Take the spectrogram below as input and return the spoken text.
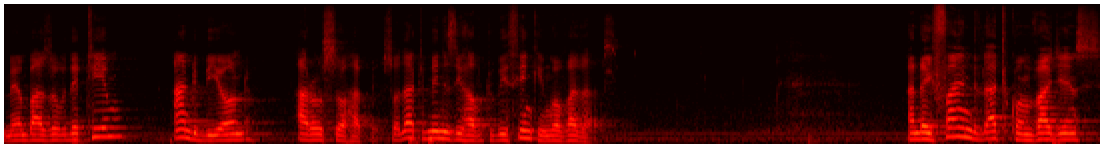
members of the team and beyond are also happy. So that means you have to be thinking of others. And I find that convergence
